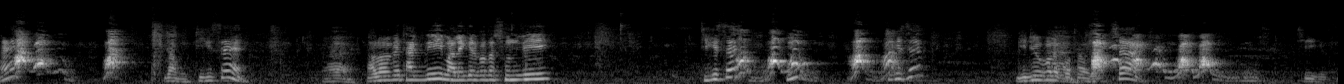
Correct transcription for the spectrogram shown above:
হ্যাঁ? যাব ঠিক আছে? হ্যাঁ। ভালোভাবে থাকবি মালিকের কথা শুনবি। ঠিক আছে? ঠিক আছে? ভিডিও কলে কথা হবে আচ্ছা? ঠিক আছে।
